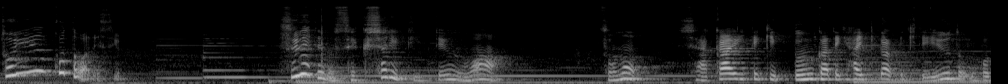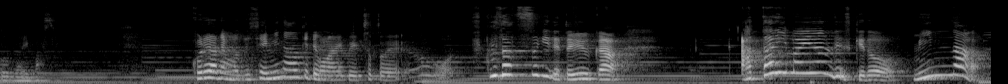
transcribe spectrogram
ということはですよ全てのセクシャリティっていうのはその社会的文化的背景からできているということになります。これはねもうセミナーを受けてもらわないとちょっとね複雑すぎてというか当たり前なんですけどみんな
